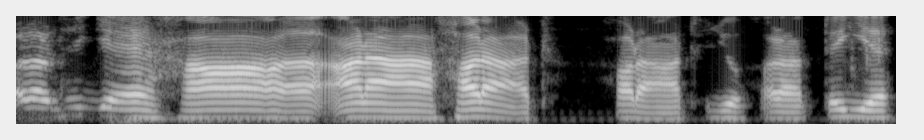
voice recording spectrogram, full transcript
અલાર્મ થઈ ગયા હા આણા સાડા આઠ સાડા આઠ જો સાડા આઠ થઈ ગયા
